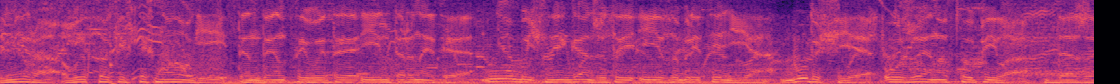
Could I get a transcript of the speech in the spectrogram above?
мира высоких технологий, тенденций в ИТ и интернете, необычные гаджеты и изобретения. Будущее уже наступило, даже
